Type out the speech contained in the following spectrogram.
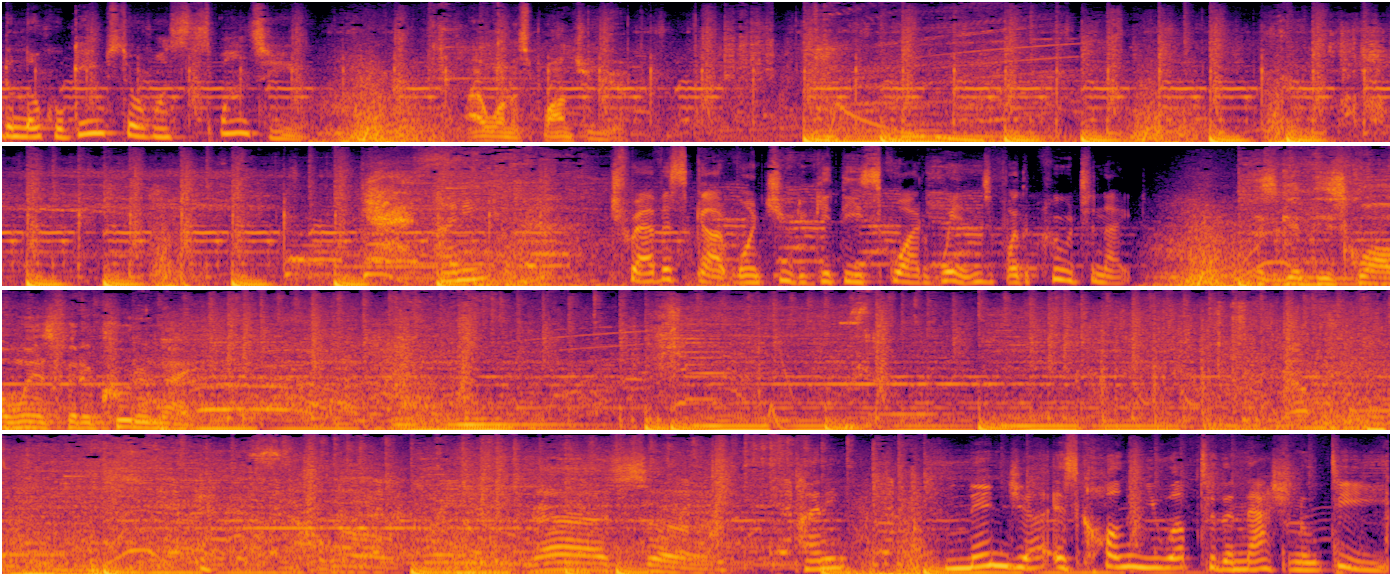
the local game store wants to sponsor you. I want to sponsor you. Travis Scott wants you to get these squad wins for the crew tonight. Let's get these squad wins for the crew tonight. Yes, sir. Honey, Ninja is calling you up to the national team.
